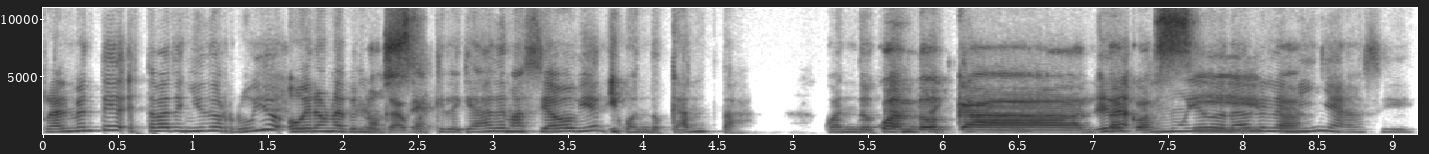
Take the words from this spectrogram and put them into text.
realmente estaba teñido rubio o era una No peluca, sé. porque le queda demasiado bien. Y cuando canta, cuando Cuando canta, canta, era muy adorable la cosita. niña, así.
